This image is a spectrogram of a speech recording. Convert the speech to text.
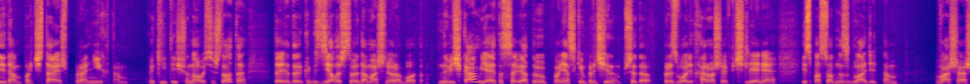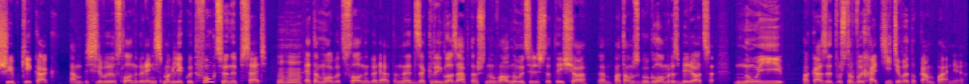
и там прочитаешь про них там какие-то еще новости, что-то, то это как сделаешь свою домашнюю работу. Новичкам я это советую по нескольким причинам, потому что это производит хорошее впечатление и способно сгладить там ваши ошибки, как там, если вы, условно говоря, не смогли какую-то функцию написать, uh-huh. это могут, условно говоря, там, на это закрыть глаза, потому что, ну, волнуются или что-то еще, там, потом с Гуглом разберется. Ну и показывает, что вы хотите в эту компанию.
